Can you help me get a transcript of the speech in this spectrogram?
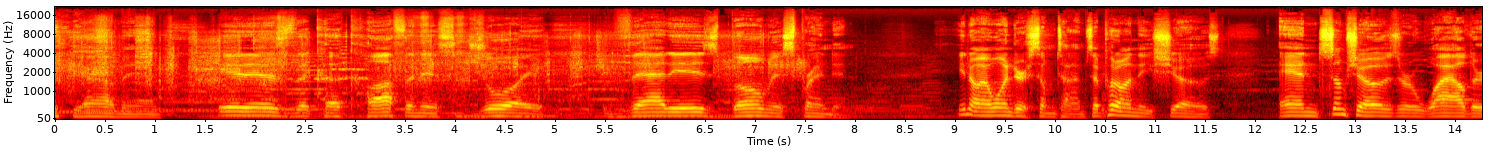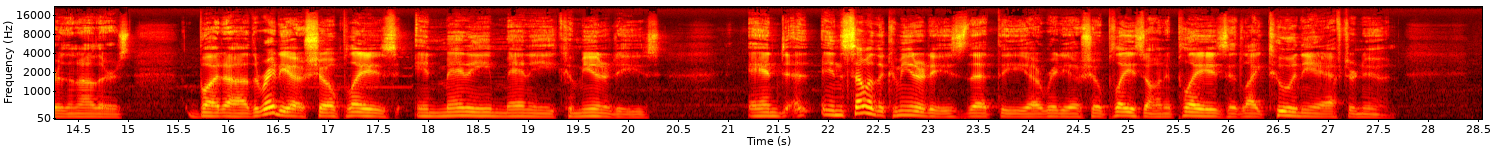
yeah, man. It is the cacophonous joy that is Bomis Prendin. You know, I wonder sometimes. I put on these shows, and some shows are wilder than others. But uh, the radio show plays in many, many communities. And uh, in some of the communities that the uh, radio show plays on, it plays at like 2 in the afternoon.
